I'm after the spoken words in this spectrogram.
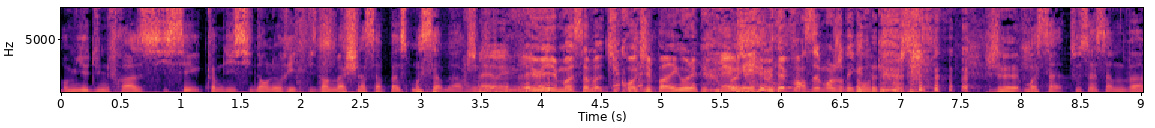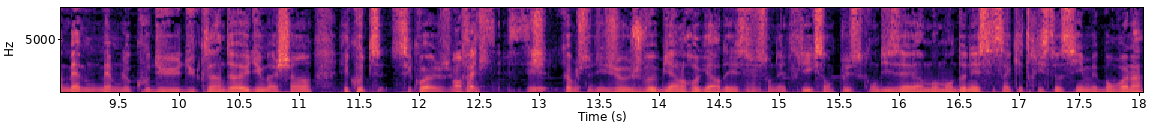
au milieu d'une phrase. Si c'est, comme dit, si dans le rythme, si dans le machin, ça passe, moi ça marche. Ouais, ouais. Eh oui, moi ça tu crois que j'ai pas rigolé? Mais oui. mais forcément je rigole. Je, moi ça, tout ça, ça me va. Même, même le coup du, du clin d'œil, du machin. Écoute, c'est quoi je, En comme fait, je- c'est... comme je te dis, je, je veux bien le regarder Mm. sur Netflix. En plus, ce qu'on disait à un moment donné, c'est ça qui est triste aussi. Mais bon, voilà,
